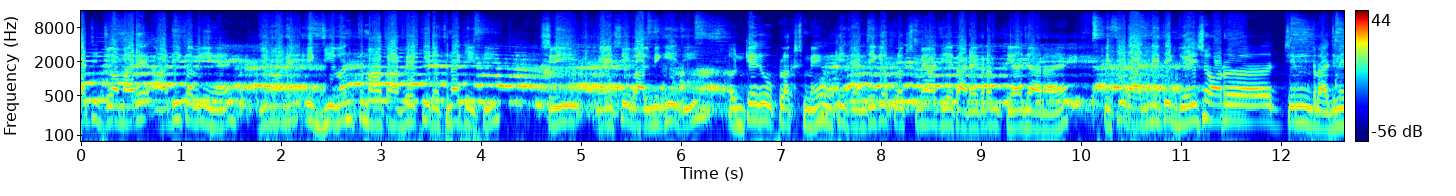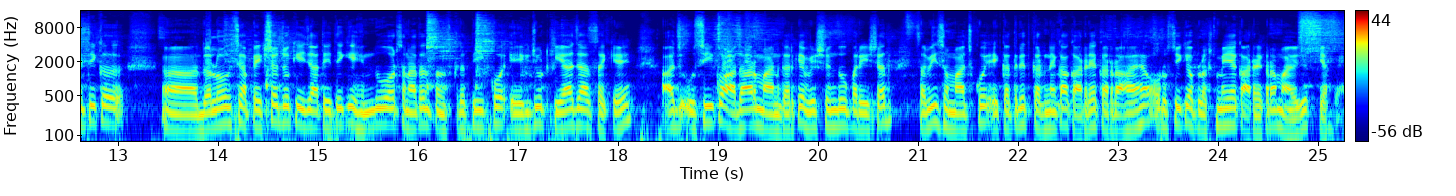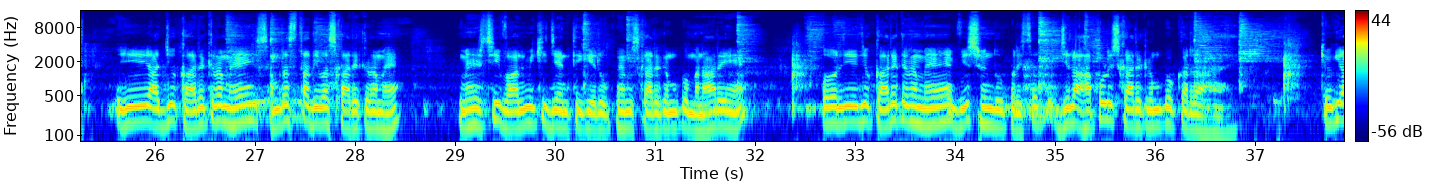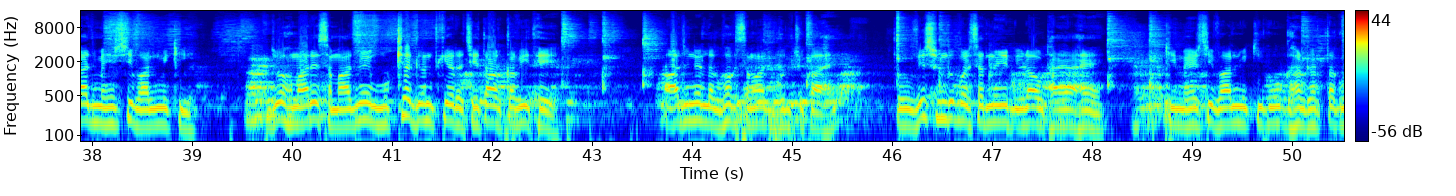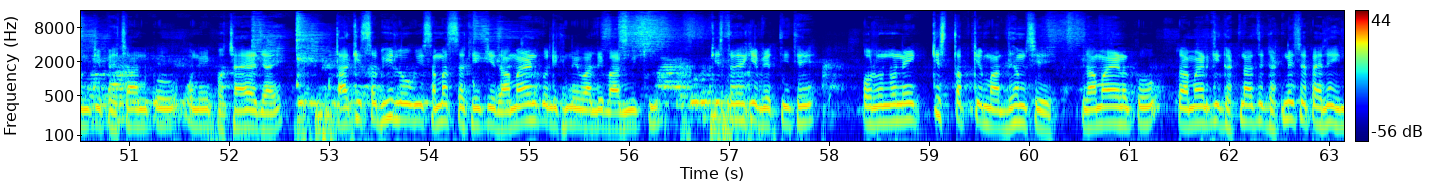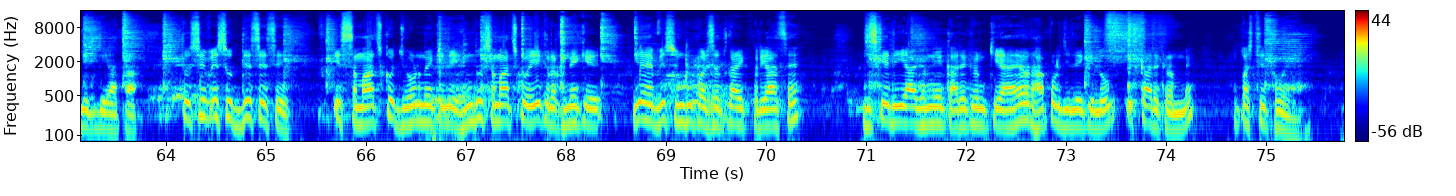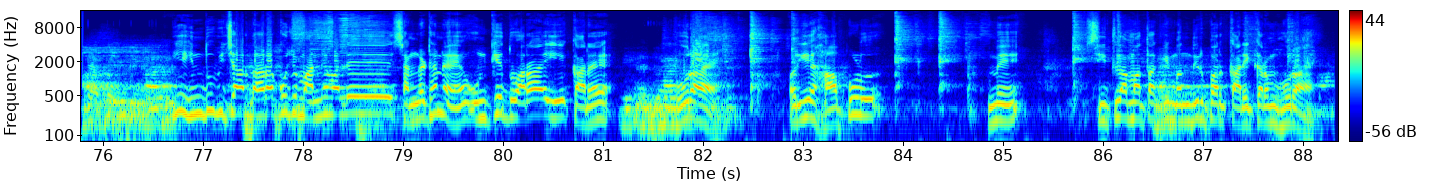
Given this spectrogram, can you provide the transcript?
आज जो हमारे आदि कवि हैं, जिन्होंने एक जीवंत महाकाव्य की रचना की थी, श्री महर्षि वाल्मीकि जी, उनके उपलक्ष्य में, उनकी जयंती के उपलक्ष्य में आज ये कार्यक्रम किया जा रहा है। किसी राजनीतिक द्वेष और जिन राजनीतिक दलों से अपेक्षा जो की जाती थी कि हिंदू और सनातन संस्कृति को एकजुट किया जा सके, आज उसी को आधार मान करके विश्व हिंदू परिषद सभी समाज को एकत्रित करने का कार्य कर रहा है और उसी के उपलक्ष्य में यह कार्यक्रम आयोजित किया गया ये आज जो कार्यक्रम है, समरसता दिवस कार्यक्रम है महर्षि वाल्मीकि जयंती के रूप में हम इस कार्यक्रम को मना रहे हैं और ये जो कार्यक्रम है, विश्व हिंदू परिषद जिला हापुड़ इस कार्यक्रम को कर रहा है। क्योंकि आज महर्षि वाल्मीकि जो हमारे समाज में मुख्य ग्रंथ के रचयिता और कवि थे, आज उन्हें लगभग समाज भूल चुका है। तो विश्व हिंदू परिषद ने ये बीड़ा उठाया है कि महर्षि वाल्मीकि को घर घर तक उनकी पहचान को उन्हें पहुँचाया जाए, ताकि सभी लोग ये समझ सकें कि रामायण को लिखने वाले वाल्मीकि किस तरह के व्यक्ति थे और उन्होंने किस तप के माध्यम से रामायण को, रामायण की घटना से घटने से पहले ही लिख दिया था? तो सिर्फ़ इस उद्देश्य से, इस समाज को जोड़ने के लिए, हिंदू समाज को एक रखने के, यह विश्व हिंदू परिषद का एक प्रयास है, जिसके लिए आज हमने ये कार्यक्रम किया है और हापुड़ ज़िले के लोग इस कार्यक्रम में उपस्थित हुए हैं। ये हिंदू विचारधारा को जो मानने वाले संगठन हैं, उनके द्वारा ये कार्य हो रहा है। और ये हापुड़ में शीतला माता के मंदिर पर कार्यक्रम हो रहा है।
